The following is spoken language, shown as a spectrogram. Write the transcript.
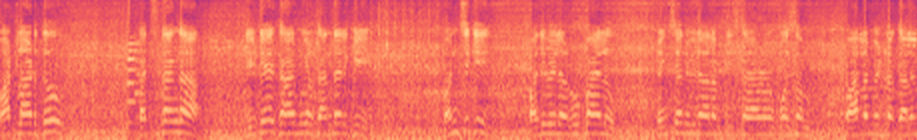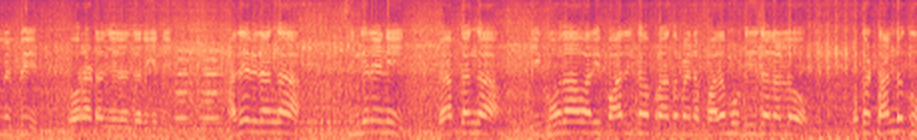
మాట్లాడుతూ ఖచ్చితంగా రిటైర్ కార్మికులకు అందరికీ మనిషికి పదివేల రూపాయలు పెన్షన్ విధానం తీసుకురావడం కోసం పార్లమెంట్లో గలమెప్పి పోరాటం చేయడం జరిగింది. అదేవిధంగా సింగరేణి వ్యాప్తంగా ఈ గోదావరి పారిశ్రామిక ప్రాంతమైన పదమూడు డివిజన్లలో ఒక టన్నుకు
